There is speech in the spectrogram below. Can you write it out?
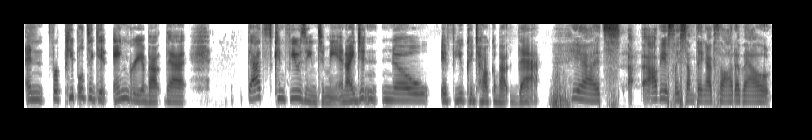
And for people to get angry about that, that's confusing to me. And I didn't know if you could talk about that. Yeah, it's uh, obviously something I've thought about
